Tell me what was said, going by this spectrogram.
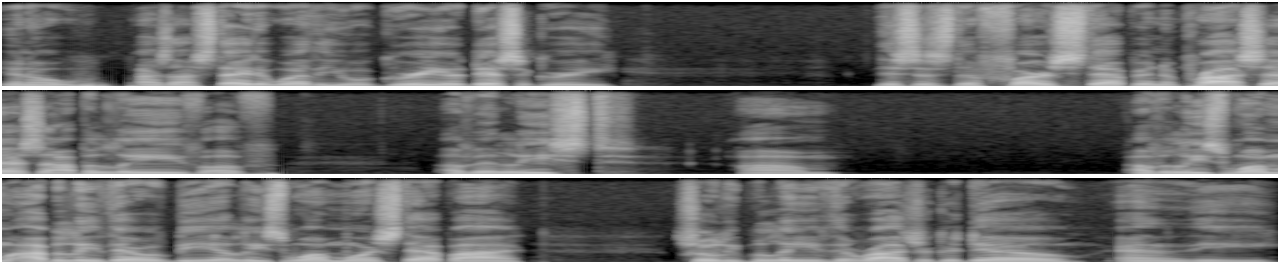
You know, as I stated, whether you agree or disagree, this is the first step in the process, I believe, of of at least um, of at least one. I believe there will be at least one more step. I truly believe that Roger Goodell and the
